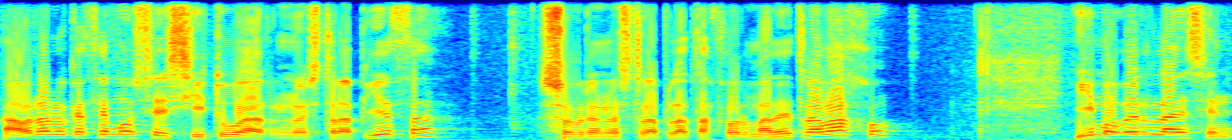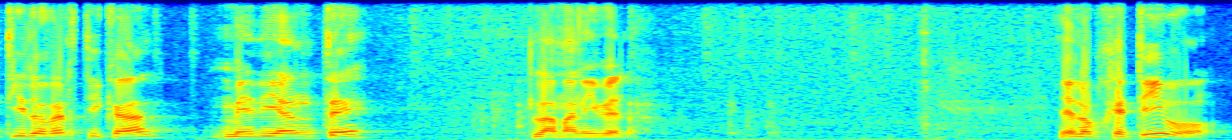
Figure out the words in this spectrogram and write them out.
Ahora lo que hacemos es situar nuestra pieza sobre nuestra plataforma de trabajo y moverla en sentido vertical mediante la manivela. El objetivo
